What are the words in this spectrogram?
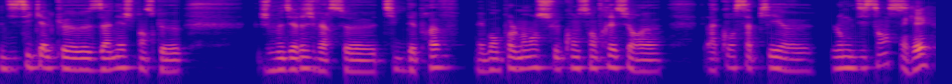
d'ici quelques années je pense que je me dirige vers ce type d'épreuve. Mais bon, pour le moment, je suis concentré sur euh, la course à pied euh, longue distance. Ok,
